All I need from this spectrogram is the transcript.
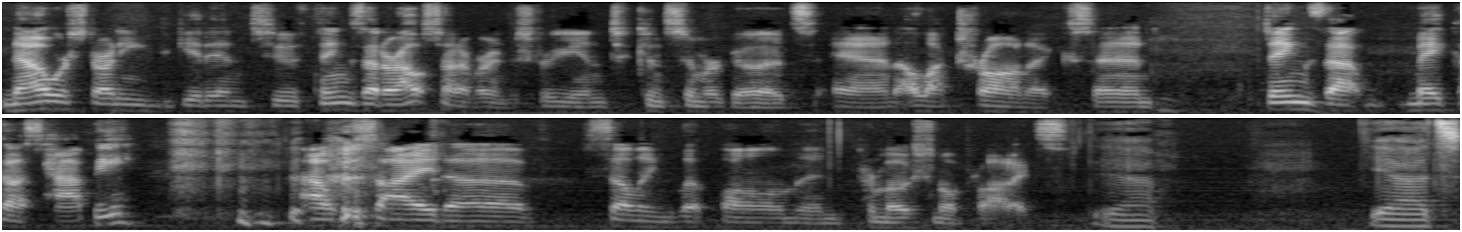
now we're starting to get into things that are outside of our industry, into consumer goods and electronics and things that make us happy outside of selling lip balm and promotional products. Yeah. Yeah, it's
